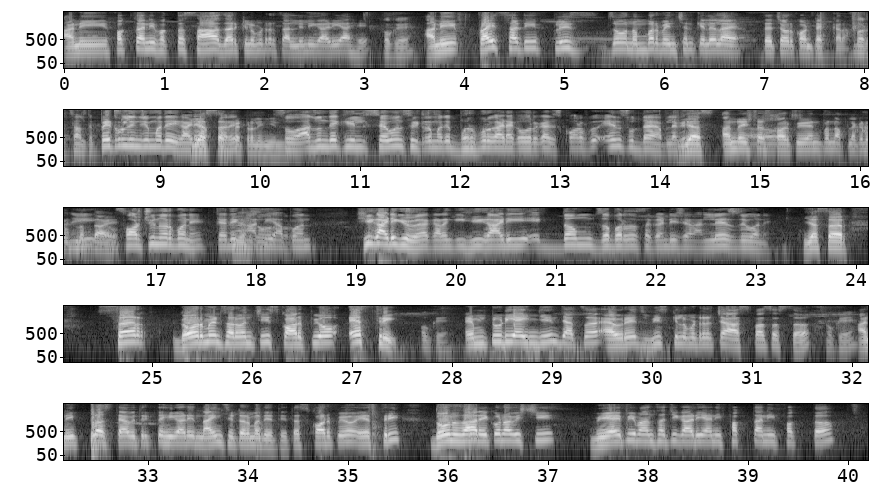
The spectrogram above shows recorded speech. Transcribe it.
आणि फक्त आणि फक्त सहा हजार किलोमीटर चाललेली गाडी आहे. ओके. आणि प्राईससाठी प्लीज जो नंबर मेन्शन केलेला आहे त्याच्यावर कॉन्टॅक्ट करा. बरं चालतं पेट्रोल इंजिनमध्ये गाडी येस असणार सर आहे. Petrol engine. सो अजून देखील सेवन सीटरमध्ये भरपूर गाड्या कव्हर काय स्कॉर्पिओ एन सुद्धा आहे आपल्याकडे. येस अनरजिस्टर्ड स्कॉर्पिओ एन पण आपल्याकडे उपलब्ध आहे. फॉर्च्युनर पण आहे. त्या देखील आधी आपण ही गाडी घेऊया कारण की ही गाडी एकदम जबरदस्त कंडिशन आणि लेस ड्रिवन आहे. येस सर सर गव्हर्नमेंट सर्वांची Scorpio S three okay. M two D I engine ज्याचं ॲव्हरेज वीस किलोमीटरच्या आसपास असतं. ओके. आणि प्लस त्या व्यतिरिक्त ही गाडी नाईन सीटरमध्ये येते. तर स्कॉर्पिओ एस थ्री दोन हजार एकोणावीसची व्ही आय पी माणसाची गाडी आणि फक्त आणि फक्त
